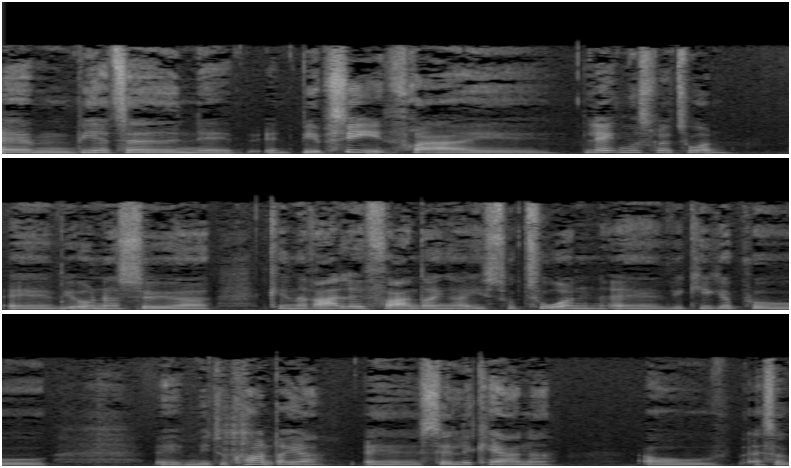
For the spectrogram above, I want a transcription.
Um, vi har taget en, øh, en biopsi fra øh, lægmuskulaturen. Uh, øh, vi undersøger generelle forandringer i strukturen. Uh, vi kigger på uh, mitokondrier, uh, cellekerner og altså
